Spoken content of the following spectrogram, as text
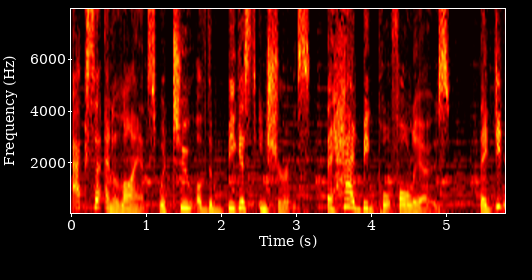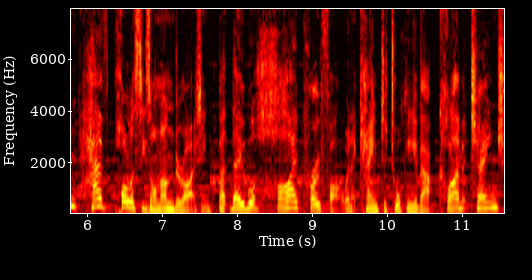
AXA and Allianz were two of the biggest insurers. They had big portfolios. They didn't have policies on underwriting, but they were high profile when it came to talking about climate change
